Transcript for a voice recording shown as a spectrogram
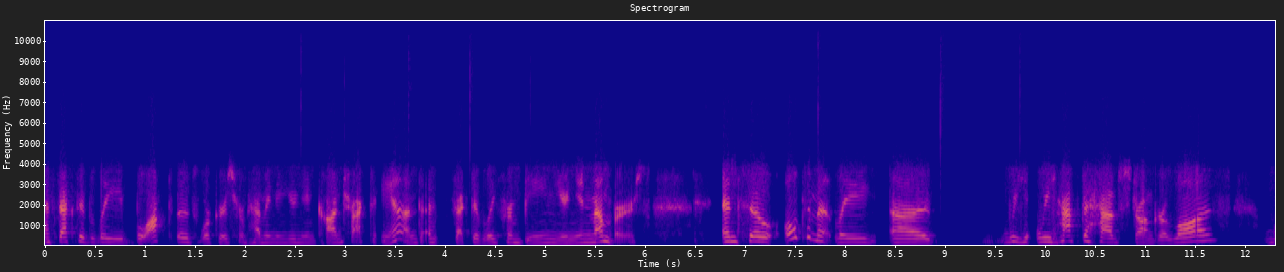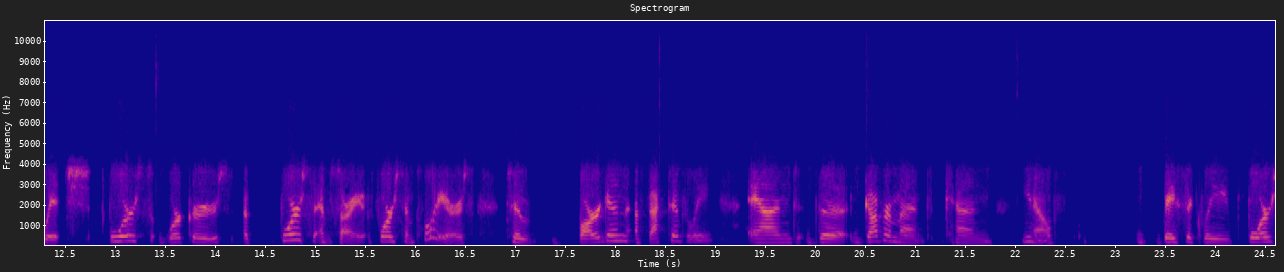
effectively blocked those workers from having a union contract and effectively from being union members. And so ultimately, uh, we we have to have stronger laws which force workers uh, force I'm sorry force employers to bargain effectively and the government can you know basically force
